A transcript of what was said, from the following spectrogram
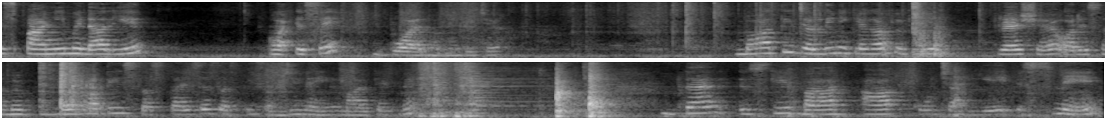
इस पानी में डालिए और इसे बॉयल होने दीजिए। बहुत ही जल्दी निकलेगा क्योंकि ये फ्रेश है और इस समय बहुत ही सस्ता, इसे सस्ती सब्ज़ी नहीं है मार्केट में। देन इसके बाद आपको चाहिए इसमें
